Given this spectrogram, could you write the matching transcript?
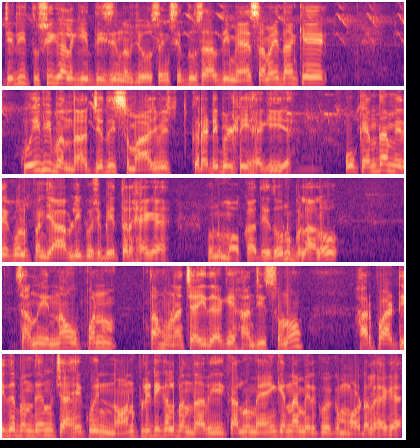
ਜਿਹਦੀ ਤੁਸੀਂ ਗੱਲ ਕੀਤੀ ਸੀ ਨਵਜੋਤ ਸਿੰਘ ਸਿੱਧੂ ਸਾਹਿਬ ਦੀ, ਮੈਂ ਸਮਝਦਾ ਕਿ ਕੋਈ ਵੀ ਬੰਦਾ ਜਿਹਦੀ ਸਮਾਜ ਵਿੱਚ ਕ੍ਰੈਡੀਬਿਲਟੀ ਹੈਗੀ ਹੈ, ਉਹ ਕਹਿੰਦਾ ਮੇਰੇ ਕੋਲ ਪੰਜਾਬ ਲਈ ਕੁਝ ਬਿਹਤਰ ਹੈਗਾ ਉਹਨੂੰ ਮੌਕਾ ਦੇ ਦਿਓ, ਉਹਨੂੰ ਬੁਲਾ ਲਓ। ਸਾਨੂੰ ਇੰਨਾ ਓਪਨ ਤਾਂ ਹੋਣਾ ਚਾਹੀਦਾ ਕਿ ਹਾਂਜੀ, ਸੁਣੋ ਹਰ ਪਾਰਟੀ ਦੇ ਬੰਦੇ ਨੂੰ ਚਾਹੇ ਕੋਈ ਨਾਨ ਪੋਲੀਟੀਕਲ ਬੰਦਾ ਵੀ ਕੱਲ ਨੂੰ ਮੈਂ ਹੀ ਕਹਿੰਦਾ ਮੇਰੇ ਕੋਲ ਇੱਕ ਮਾਡਲ ਹੈਗਾ,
